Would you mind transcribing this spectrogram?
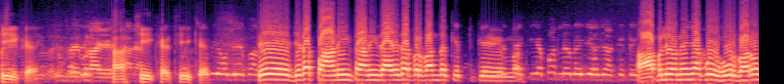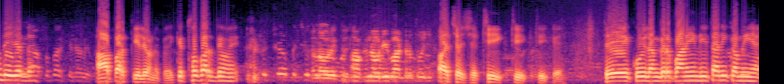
ਠੀਕ ਹੈ। ਹਾਂ ਠੀਕ ਹੈ ਠੀਕ ਹੈ। ਤੇ ਜਿਹੜਾ ਪਾਣੀ ਤਾਣੀ ਦਾ ਇਹਦਾ ਪ੍ਰਬੰਧ ਕਿ ਕਿ ਮ- ਟੈਂਕੀਆਂ ਭਰ ਲਿਆਉਣੇ ਜੀ ਜਾ ਕੇ ਟੈਂਕੀ। ਆਪ ਲਿਆਉਣੇ ਜਾਂ ਕੋਈ ਹੋਰ ਬਾਹਰੋਂ ਦੇ ਜਾਂਦਾ? ਆਪ ਭਰ ਕੇ ਲਿਆਉਣੇ ਆਪ ਭਰ ਕੇ ਲਿਆਉਣੇ ਪਏ ਕਿੱਥੋਂ ਭਰਦੇ ਹੋ ਇਹ? ਪਿੱਛੋਂ ਪਿੱਛੋਂ ਅਖਨੌਰੀ ਬਾਰਡਰ ਤੋਂ ਜੀ। ਅੱਛਾ ਅੱਛਾ। ਠੀਕ ਠੀਕ ਠੀਕ ਹੈ। ਤੇ ਕੋਈ ਲੰਗਰ ਪਾਣੀ ਦੀ ਤਾਂ ਨਹੀਂ ਕਮੀ ਹੈ?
